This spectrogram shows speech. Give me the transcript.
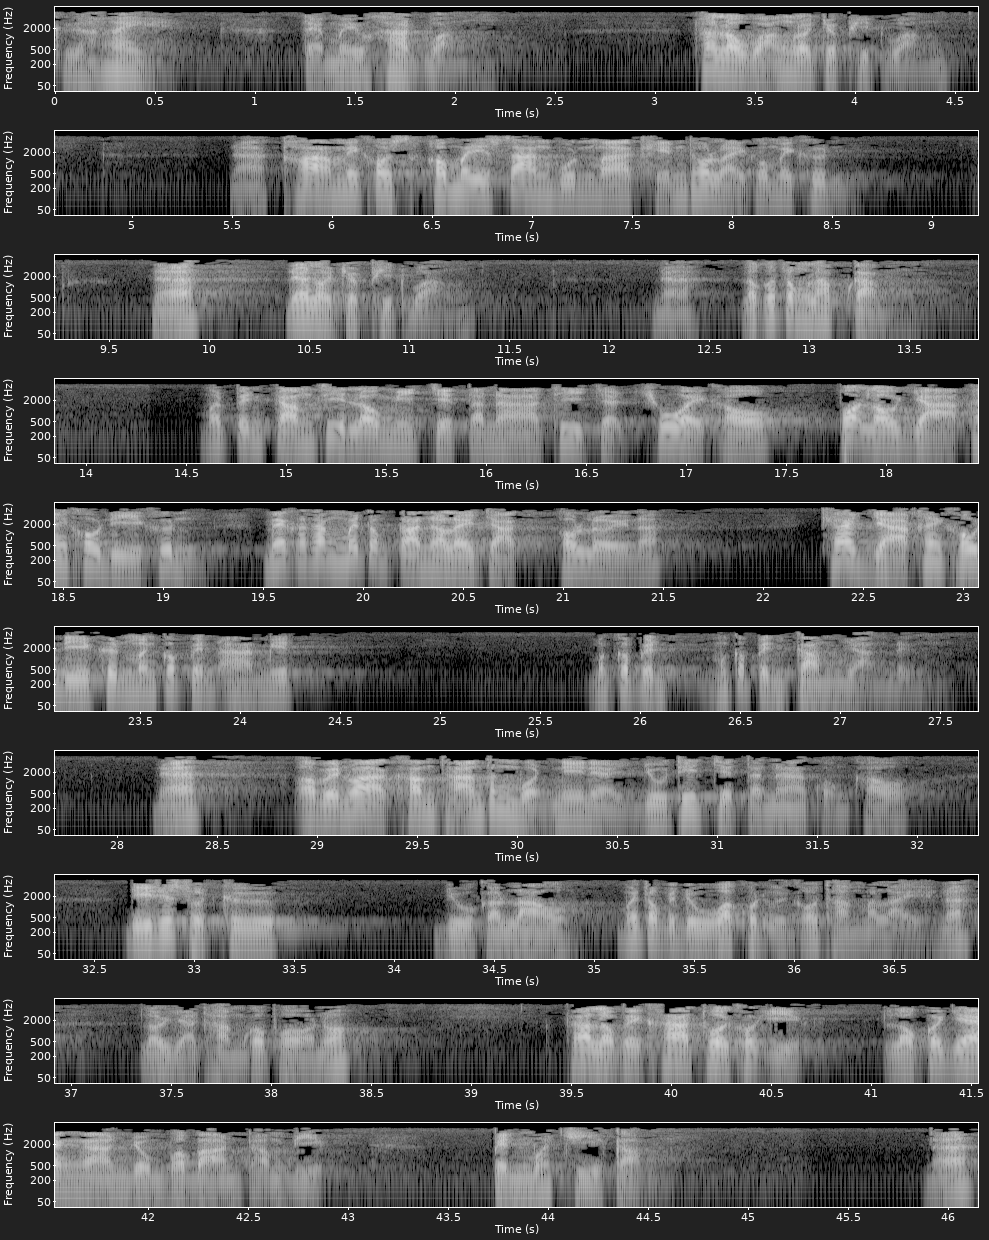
คือให้แต่ไม่คาดหวัง ถ้าเราหวังเราจะผิดหวังนะข้าไม่เขาเขาไม่ได้สร้างบุญมาเข็นเท่าไหร่ก็ไม่ขึ้นนะแล้วเราจะผิดหวังนะเราก็ต้องรับกรรม มันเป็นกรรมที่เรามีเจตนาที่จะช่วยเขา เพราะเราอยากให้เขาดีขึ้น แม้กระทั่งไม่ต้องการอะไรจากเขาเลยนะ แค่อยากให้เขาดีขึ้น มันก็เป็นอามิตร มันก็เป็นมันก็เป็นกรรมอย่างหนึ่งนะเอาเป็นว่าคำถามทั้งหมดนี้เนี่ยอยู่ที่เจตนาของเขา ดีที่สุดคืออยู่กับเรา ไม่ต้องไปดูว่าคนอื่นเขาทำอะไรนะเราอย่าทำก็พอเนาะถ้าเราไปฆ่าโทษเขาอีก เราก็แย่งงานยมพบาลทำอีก เป็นวจีกรรมนะ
